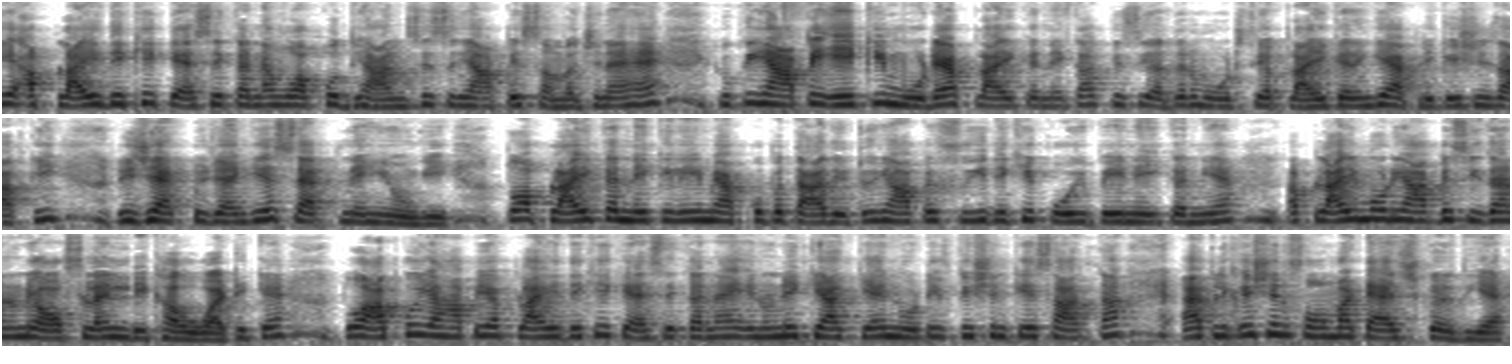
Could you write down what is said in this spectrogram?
है अप्लाई देखिए कैसे करना है, वो आपको ध्यान से यहाँ पे समझना है, क्योंकि यहाँ पे एक ही मोड है अप्लाई करने का, किसी अदर मोड से अप्लाई करेंगे एप्लीकेशन आपकी रिजेक्ट हो जाएँगी एक्सेप्ट नहीं होंगी। तो अप्लाई करने के लिए मैं आपको बता देती हूँ, यहाँ पे फ़ी देखिए कोई पे नहीं करनी है। अप्लाई मोड यहाँ पे सीधा इन्होंने ऑफलाइन लिखा हुआ, ठीक है? तो आपको यहाँ पे अप्लाई देखिए कैसे करना है, इन्होंने क्या किया है नोटिफिकेशन के साथ ना एप्लीकेशन फॉर्म अटैच कर दिया है।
